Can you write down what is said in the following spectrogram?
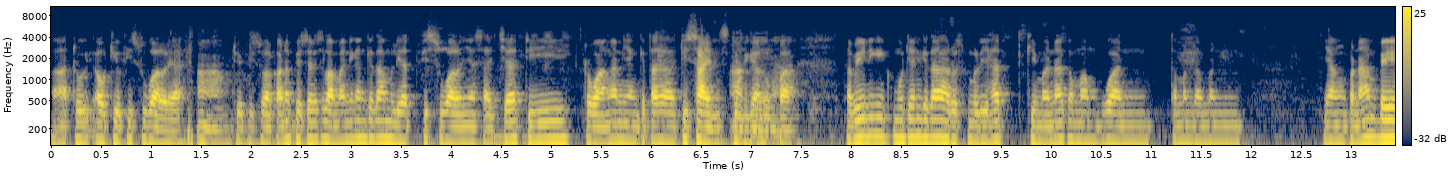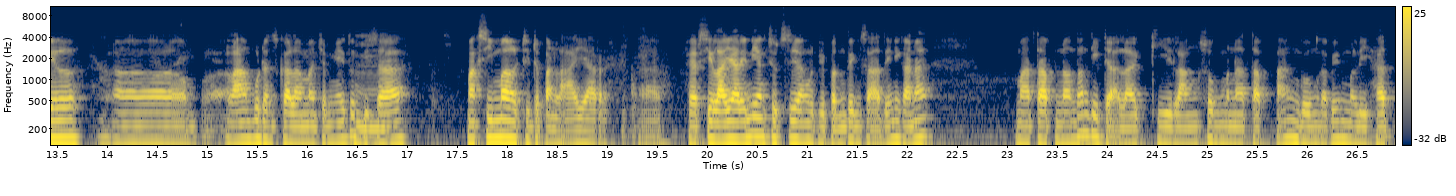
audio audiovisual ya Ah, audiovisual karena biasanya selama ini kan kita melihat visualnya saja di ruangan yang kita desain sedemikian Oke, rupa tapi ini kemudian kita harus melihat gimana kemampuan teman-teman yang penampil eh, lampu dan segala macamnya itu bisa maksimal di depan layar. Nah, versi layar ini yang justru yang lebih penting saat ini karena mata penonton tidak lagi langsung menatap panggung tapi melihat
